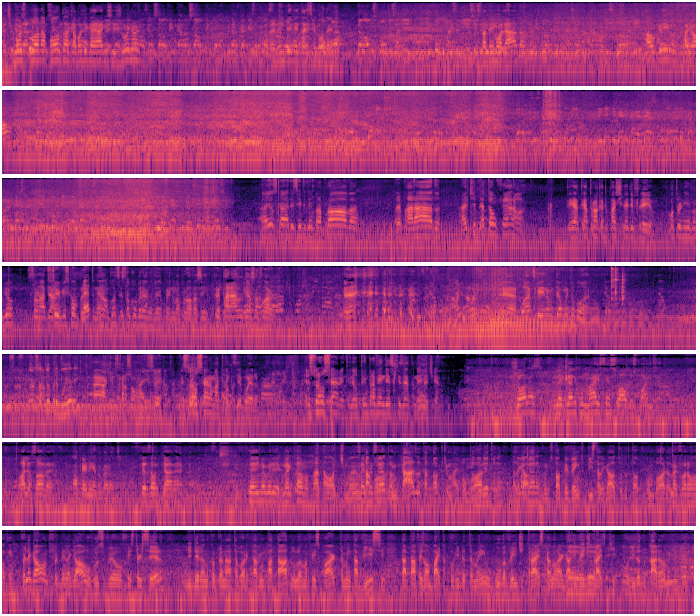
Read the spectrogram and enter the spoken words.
Gente Gomes pulou na ponta, acabou de ganhar Júnior. A pista foi bastante nem vi quem tá em segundo ainda. Então há uns pontos ali, um pouco mais lisos. Pista bem molhada. Ao gringo espanhol. Nova posição, Lucas Olinho. Henrique Rênica é décimo, João Vitor Carvalho, décimo primeiro, João Vitor é o décimo segundo. E o décimo terceiro, Gabriel Silva. Aí os caras decidem vir pra prova, preparado. A equipe é tão fera, ó. Tem até a troca de pastilha de freio. Outro nível, viu? Piá. Serviço completo, né? Não, quanto vocês estão cobrando, velho, pra ir numa prova assim, preparado dessa forma? É. é, boatos que não deu muito boa. Pegaram essa tampa de bueiro, hein? Ah, aqui os caras são raiz, velho. Eles trouxeram uma tampa de bueiro. Eles trouxeram, entendeu? Tem pra vender se quiser também, Betinha. Jonas, mecânico mais sensual do esporte. Olha só, velho. Olha a perninha do garoto. Tesão de piar, né? E aí, meu guri, como é que tamo? Ah, tá ótimo, né? Não tá 100%? bom. Em casa tá top demais, vambora. Tá bonito, né? Tá legal. Bacana. Muito top. Evento, pista legal, tudo top. Vambora. Como é que foram ontem? Foi legal ontem, foi bem legal. O Roosevelt fez terceiro, liderando o campeonato agora que tava empatado. O Lama fez quarto, também tá vice. Tatá fez uma baita corrida também. O Guga veio de trás, caiu na largada e veio de trás. Que corrida do caramba. E...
